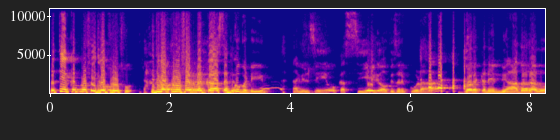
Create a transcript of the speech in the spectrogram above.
ప్రతి ఒక్క ప్రూఫ్ ఇదిగో ప్రూఫ్ ఇదిగో ప్రూఫ్ అని పట్టుకొని వస్తాడు ఇంకొకటి నాకు తెలిసి ఒక సిఐడి ఆఫీసర్ కూడా దొరకని ఆధారాలు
